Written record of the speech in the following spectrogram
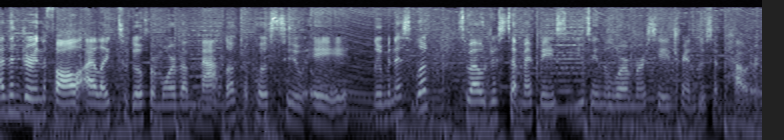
And then during the fall, I like to go for more of a matte look opposed to a luminous look. So I will just set my face using the Laura Mercier translucent powder.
